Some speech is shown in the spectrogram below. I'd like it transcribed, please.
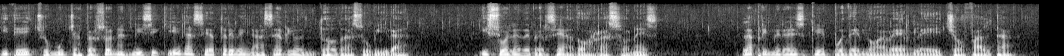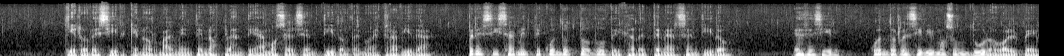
y de hecho muchas personas ni siquiera se atreven a hacerlo en toda su vida. Y suele deberse a dos razones. La primera es que puede no haberle hecho falta. Quiero decir que normalmente nos planteamos el sentido de nuestra vida precisamente cuando todo deja de tener sentido, es decir, cuando recibimos un duro golpe.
